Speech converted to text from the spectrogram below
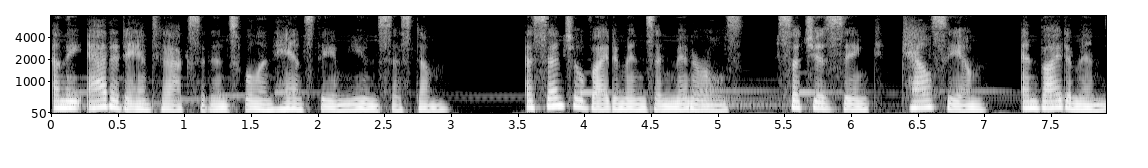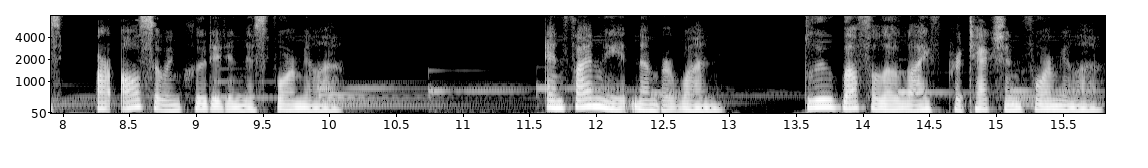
and the added antioxidants will enhance the immune system. Essential vitamins and minerals, such as zinc, calcium, and vitamins, are also included in this formula. And finally, at number 1 Blue Buffalo Life Protection Formula.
